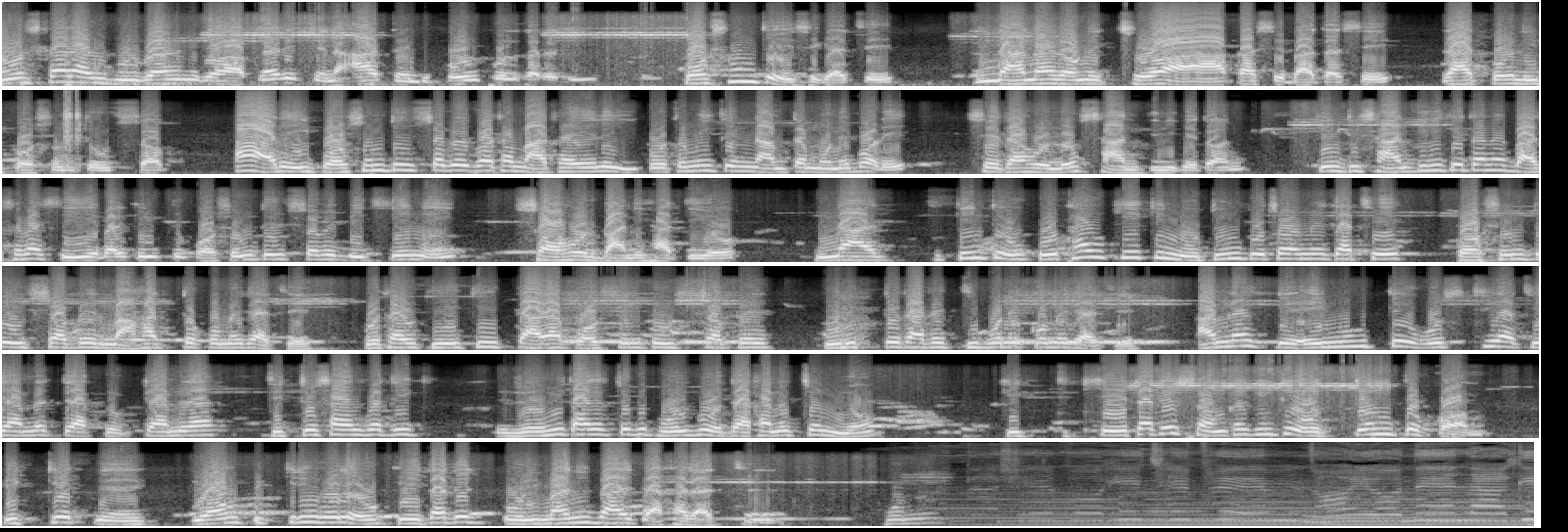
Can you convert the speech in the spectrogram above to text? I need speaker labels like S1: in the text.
S1: নমস্কার, আমি দুর্গায়ন গো আপনার দেখছেন আর টোয়েন্টি ফোর কলকাতা টিভি। বসন্ত এসে গেছে। নানা রঙের ছোঁয়া, আকাশে বাতাসে, রাত পহলেই বসন্ত উৎসব। আর এই বসন্ত উৎসবের কথা মাথায় এলেই প্রথমেই যে নামটা মনে পড়ে, সেটা হলো শান্তিনিকেতন। কিন্তু শান্তিনিকেতনের পাশাপাশি এবার কিন্তু বসন্ত উৎসবে বিছিয়ে নেই শহর বানিহাতিও না, কিন্তু কোথাও কি কি নতুন প্রজন্মের কাছে বসন্ত উৎসবের মাহাত্ম্য কমে গেছে? কোথাও কি কি তারা বসন্ত উৎসবের গুরুত্ব তাদের জীবনে কমে গেছে? আমরা এই মুহূর্তে উপস্থিত আছি? আমরা ক্যামেরা, চিত্র সাংবাদিক রোহিত আদিত্যকে বলব দেখানোর জন্য ক্রেতাদের সংখ্যা কিন্তু অত্যন্ত কম। রং বিক্রি হলেও ক্রেতাদের পরিমাণই প্রায় দেখা যাচ্ছে না।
